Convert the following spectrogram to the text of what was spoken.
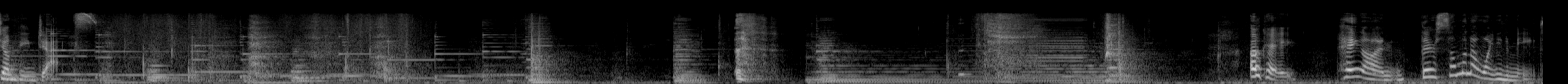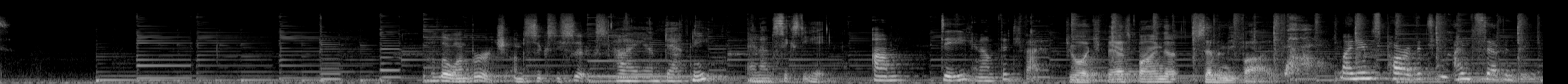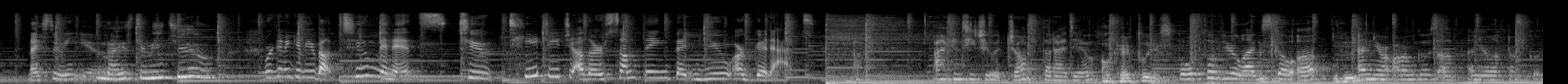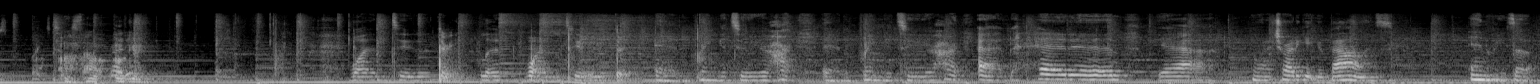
Jumping jacks? Okay, hang on. There's someone I want you to meet. Hello, I'm Birch. I'm 66. Hi, I'm Daphne, and I'm 68. I'm Dee, and I'm 55. George Fassbinder, 75. My name is Parvati. I'm 70. Nice to meet you. Nice to meet you. We're gonna give you about two minutes to teach each other something that you are good at. I can teach you a jump that I do. Okay, please. Both of your legs go up, and your arm goes up, and your left arm goes like to the side. Uh, Ready? okay. One, two, three. Lift one, two, three. And bring it to your heart. And bring it to your heart. Add the head in. Yeah. You want to try to get your balance and raise up.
